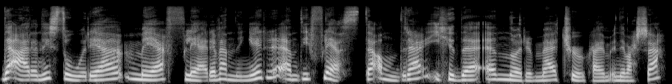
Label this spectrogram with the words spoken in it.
Det er en historie med flere vendinger enn de fleste andre i det enorme true crime-universet,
